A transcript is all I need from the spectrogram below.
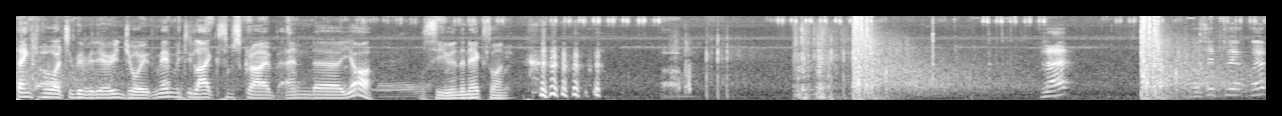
Thank you for watching the video. Enjoy it. Remember to like, subscribe, and uh, yeah, we'll see you in the next one. Vlad. Was dit twee oor?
